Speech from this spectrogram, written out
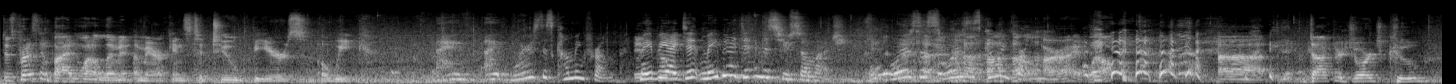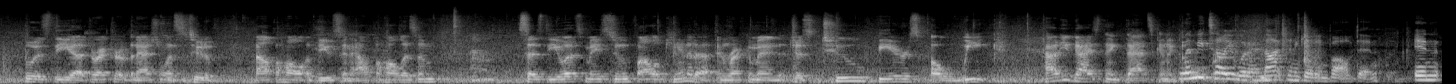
Does President Biden want to limit Americans to two beers a week? I, I, where is this coming from? maybe I did. Maybe I didn't miss you so much. Where is this? Where is this coming from? All right. Well, uh, Dr. George Koob, who is the uh, director of the National Institute of Alcohol Abuse and Alcoholism, oh. says the U.S. may soon follow Canada and recommend just two beers a week how do you guys think that's going to go? Let me tell you what I'm not going to get involved in. In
